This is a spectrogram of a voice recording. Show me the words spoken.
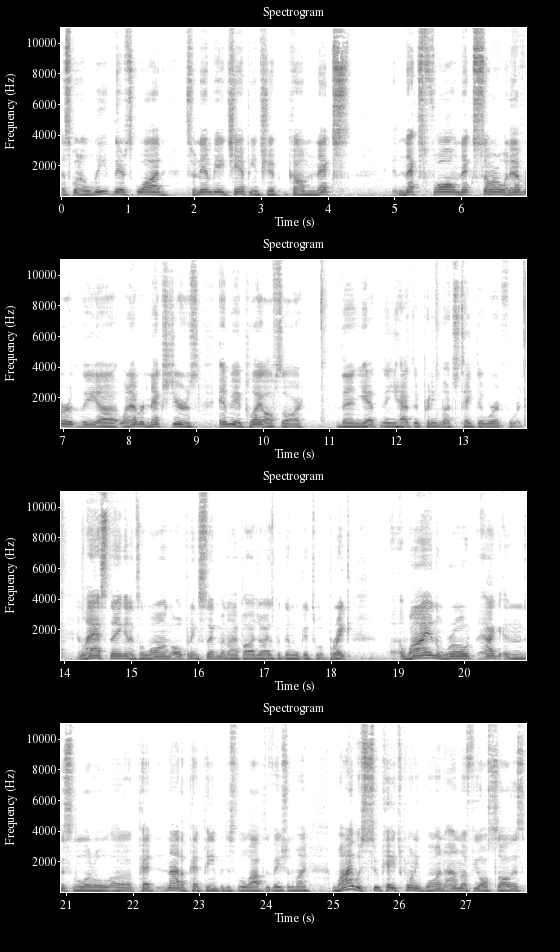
that's going to lead their squad to an NBA championship come next next fall, next summer, whenever the uh, whenever next year's NBA playoffs are, then you have then you have to pretty much take their word for it. And last thing, and it's a long opening segment. I apologize, but then we'll get to a break why in the world? I, and just a little uh, pet, not a pet peeve, but just a little observation of mine. Why was 2K21? I don't know if you all saw this,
